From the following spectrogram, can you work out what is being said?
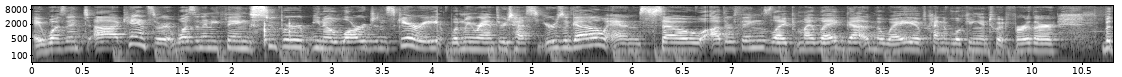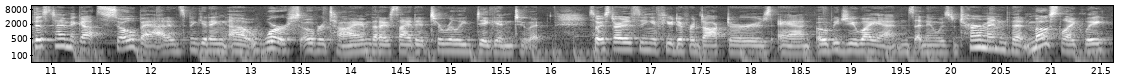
it wasn't uh, cancer. It wasn't anything super, you know, large and scary when we ran through tests years ago. And so other things like my leg got in the way of kind of looking into it further. But this time it got so bad, and it's been getting uh, worse over time that I decided to really dig into it. So I started seeing a few different doctors and OBGYNs and it was determined that most likely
